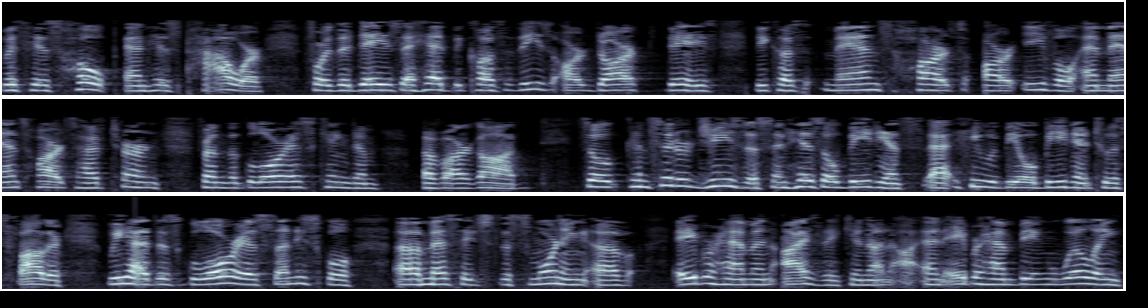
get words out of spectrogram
with His hope and His power for the days ahead because these are dark days because man's hearts are evil and man's hearts have turned from the glorious kingdom of our God. So consider Jesus and his obedience, that he would be obedient to his Father. We had this glorious Sunday school uh, message this morning of Abraham and Isaac and, and Abraham being willing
